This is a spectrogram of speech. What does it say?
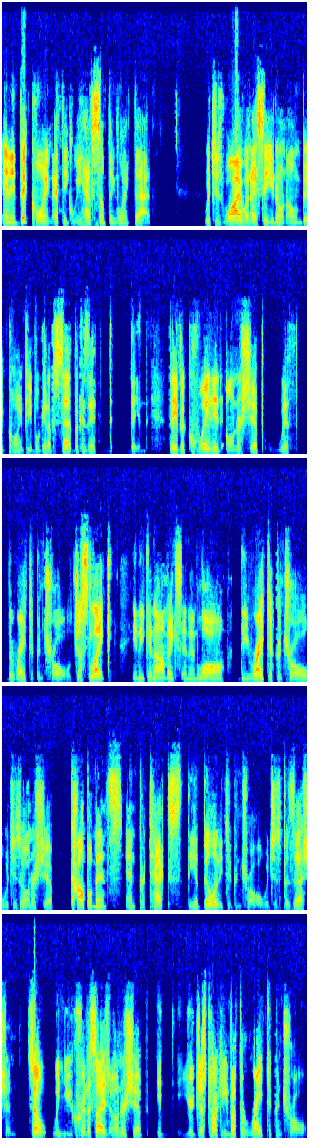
And in bitcoin i think we have something like that which is why when i say you don't own bitcoin people get upset because they they, they've equated ownership with the right to control. Just like in economics and in law, the right to control, which is ownership, complements and protects the ability to control, which is possession. So when you criticize ownership, it, you're just talking about the right to control.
